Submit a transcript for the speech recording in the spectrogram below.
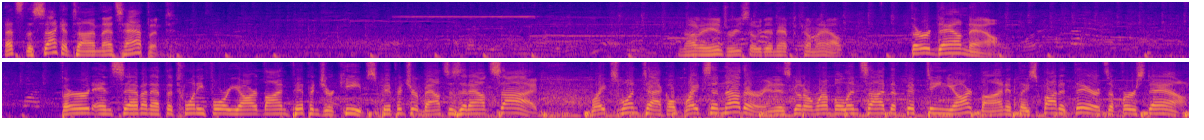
That's the second time that's happened. Not an injury, so he didn't have to come out. Third down now. Third and seven at the 24 yard line. Pippinger keeps. Pippinger bounces it outside. Breaks one tackle, breaks another, and is going to rumble inside the 15 yard line. If they spot it there, it's a first down.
